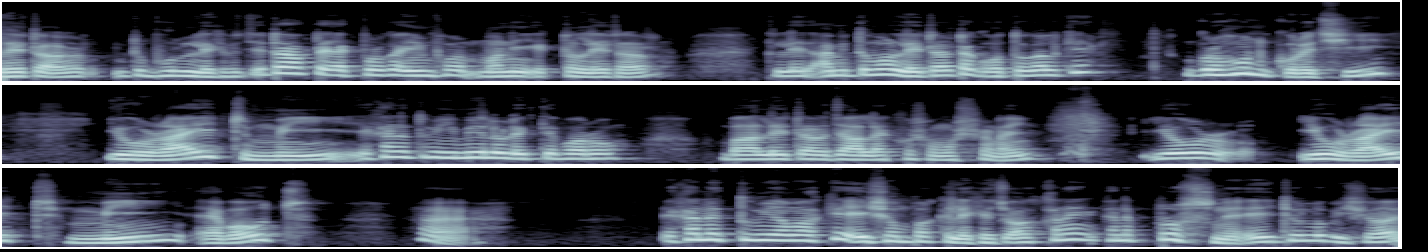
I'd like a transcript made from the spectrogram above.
লেটার একটু ভুল লিখে এটা একটা এক প্রকার ইনফর্ম মানে একটা লেটার তাহলে আমি তোমার লেটারটা গতকালকে গ্রহণ করেছি। ইউ রাইট মি এখানে তুমি ইমেলও লিখতে পারো, বা লেটার যা লেখো সমস্যা নাই। Your you write me about হ্যাঁ এখানে তুমি আমাকে এই সম্পর্কে লিখেছো। ওখানে এখানে প্রশ্নে, এইটা হলো বিষয়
